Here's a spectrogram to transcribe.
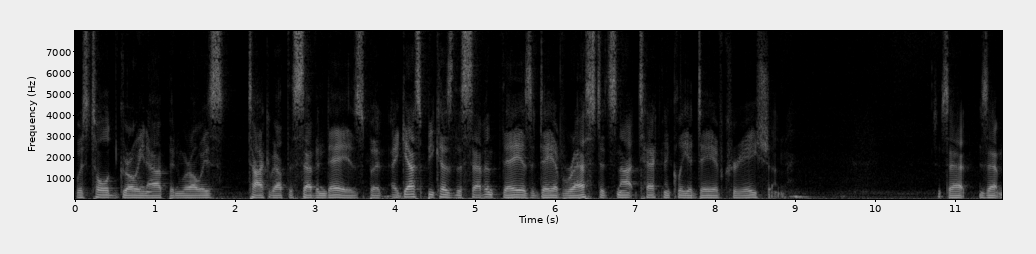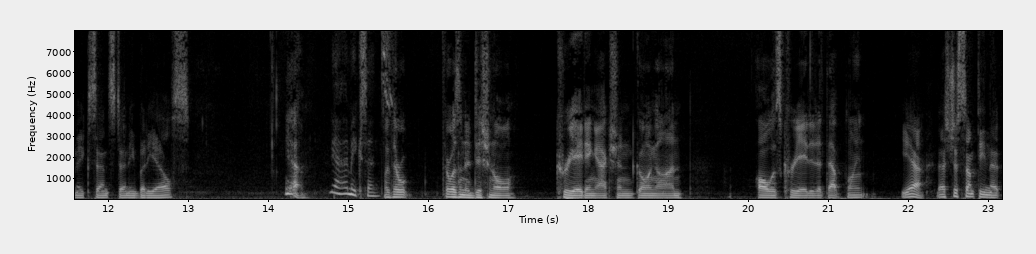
was told growing up, and we're always talk about the seven days. But I guess because the seventh day is a day of rest, it's not technically a day of creation. Does that does that make sense to anybody else? Yeah, Yeah, that makes sense. like there, there was an additional creating action going on. All was created at that point. Yeah, that's just something that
